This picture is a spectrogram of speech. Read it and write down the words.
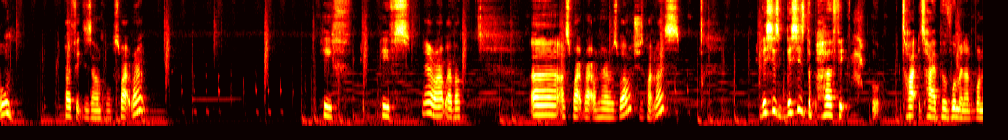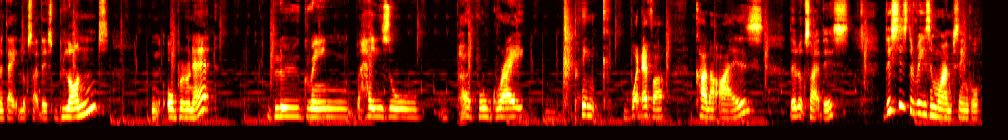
Oh, perfect example. Swipe right. Heath. Heath's. Yeah, right, whatever. Uh, I swipe right on her as well. She's quite nice. This is this is the perfect type type of woman I'd want to date. Looks like this: blonde or brunette blue, green, hazel, purple, grey, pink, whatever colour eyes that looks like this. This is the reason why I'm single.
